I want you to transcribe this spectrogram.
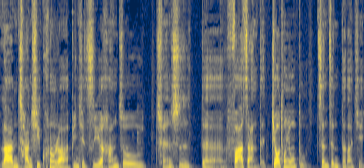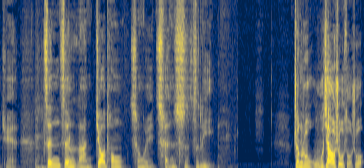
让长期困扰并且制约杭州城市的发展的交通拥堵真正得到解决，真正让交通成为城市之力。正如吴教授所说，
